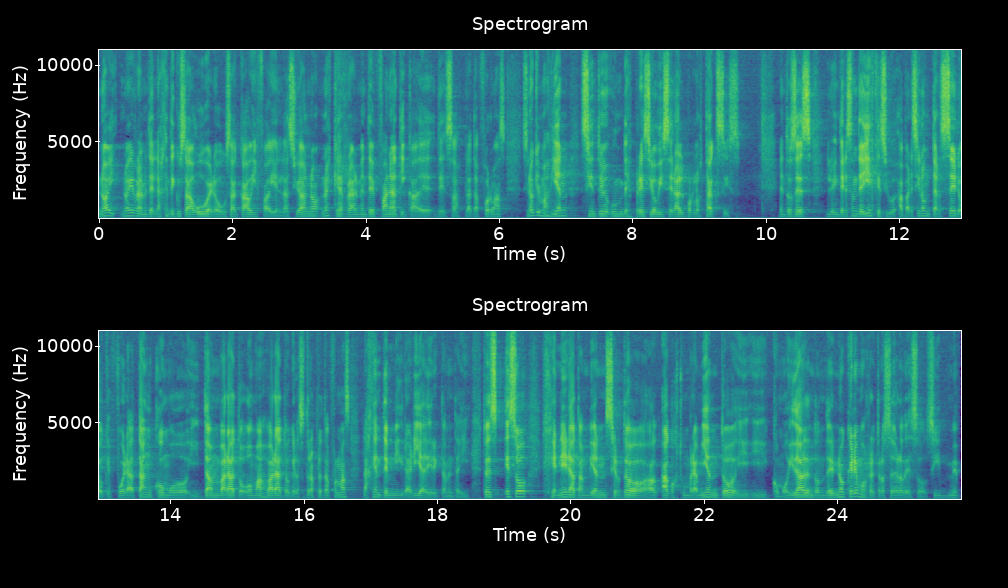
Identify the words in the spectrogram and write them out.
no hay, no hay realmente, la gente que usa Uber o usa Cabify en la ciudad, no, es que es realmente fanática de esas plataformas, sino que más bien siente un desprecio visceral por los taxis. Entonces, lo interesante ahí es que si apareciera un tercero que fuera tan cómodo y tan barato o más barato que las otras plataformas, la gente migraría directamente ahí. Entonces, eso genera también cierto acostumbramiento y, comodidad en donde no queremos retroceder de eso. Si me,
